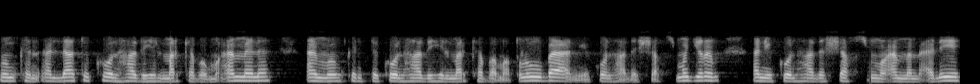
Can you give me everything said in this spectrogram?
ممكن أن لا تكون هذه المركبة مؤمنة أن ممكن تكون هذه المركبة مطلوبة أن يكون هذا الشخص مجرم أن يكون هذا الشخص معمم عليه.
